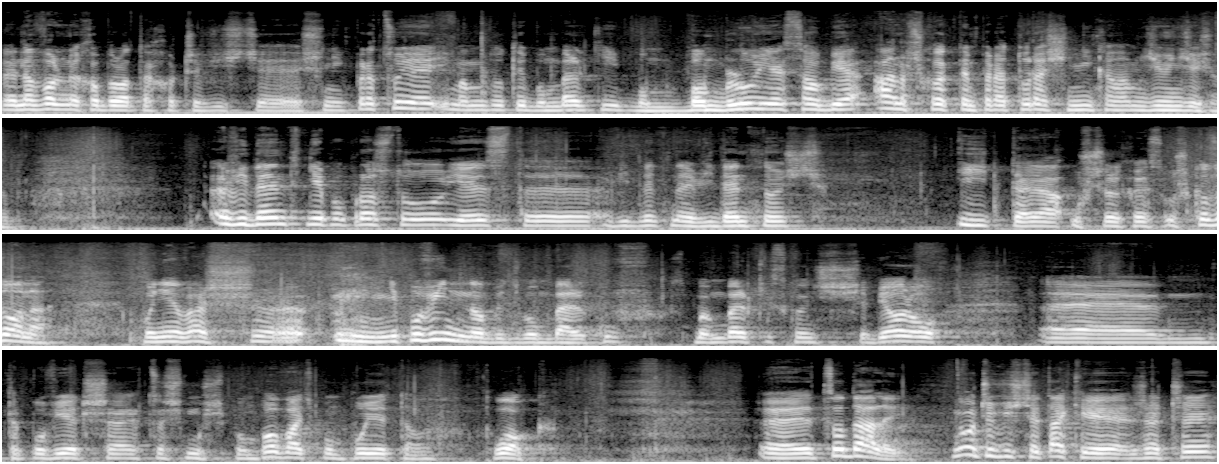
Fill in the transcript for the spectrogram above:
na wolnych obrotach oczywiście silnik pracuje i mamy tutaj bąbelki, bąbluje sobie, a na przykład temperatura silnika mam 90. Ewidentnie po prostu jest e, ewidentna ewidentność i ta uszczelka jest uszkodzona, ponieważ nie powinno być bąbelków. Bąbelki skądś się biorą, te powietrze coś musi pompować, pompuje to tłok. E, co dalej? No oczywiście takie rzeczy,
